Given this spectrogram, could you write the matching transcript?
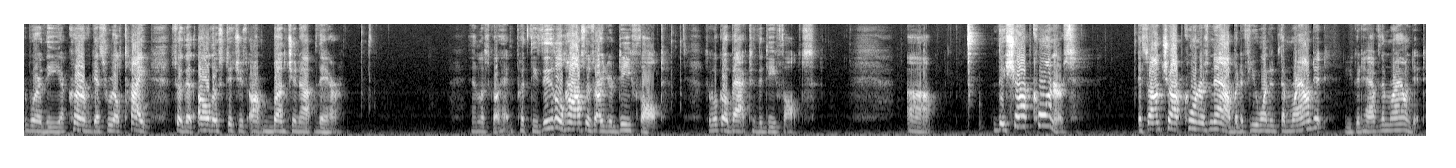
where the uh, curve gets real tight so that all those stitches aren't bunching up there. And let's go ahead and put these. These little houses are your default. So we'll go back to the defaults. Uh, the sharp corners. It's on sharp corners now, but if you wanted them rounded, you could have them rounded.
